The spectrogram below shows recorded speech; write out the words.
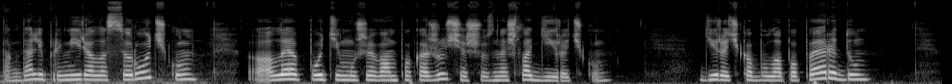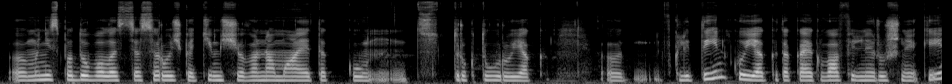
Так, далі приміряла сорочку, але потім уже вам покажу ще, що знайшла дірочку. Дірочка була попереду. Е, Мені сподобалася ця сорочка тим, що вона має таку структуру, як в клітинку, як така, як вафельні рушники.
